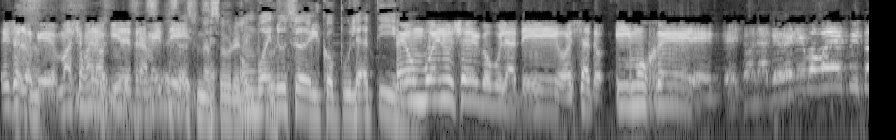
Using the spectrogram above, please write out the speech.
Eso es lo que más o menos quiere transmitir. Es una sobre Un buen uso del copulativo. Es un buen uso del copulativo, exacto. Y mujeres, que son las que venimos con el pito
